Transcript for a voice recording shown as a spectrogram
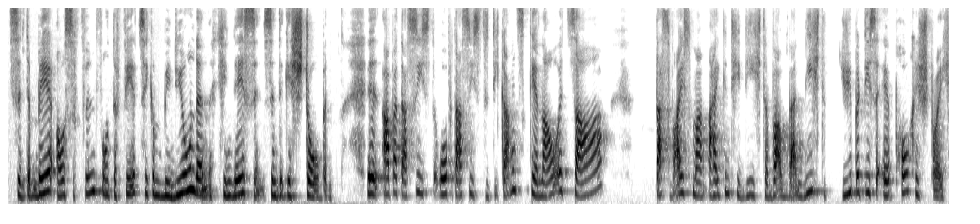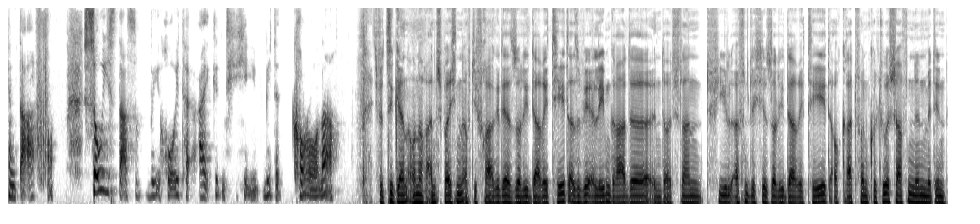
sind mehr als 45 Millionen Chinesen sind gestorben. Äh, aber das ist, ob das ist die ganz genaue Zahl, das weiß man eigentlich nicht, weil man nicht über diese Epoche sprechen darf. So ist das wie heute eigentlich mit Corona. Ich würde Sie gerne auch noch ansprechen auf die Frage der Solidarität. Also wir erleben gerade in Deutschland viel öffentliche Solidarität, auch gerade von Kulturschaffenden mit den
